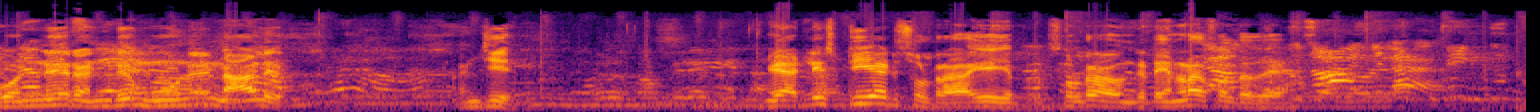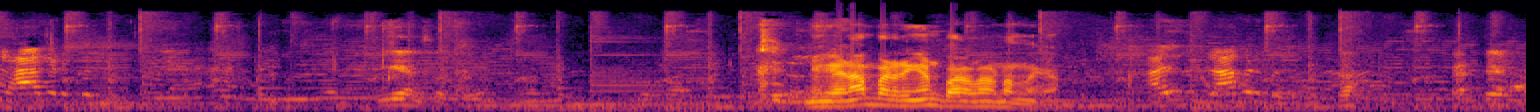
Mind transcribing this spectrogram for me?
ஒன்று ரெண்டு மூணு நாலு. அஞ்சு. ஏ அட்லீஸ்ட் டீ ஆடி சொல்றா. ஏ சொல்றா அவங்ககிட்ட என்னடா சொல்றது? ஏன் சொல்றேன் நீங்க என்ன பண்றீங்கன்னு பார்க்கலாம் வந்தேங்க. கண்டென்ட்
